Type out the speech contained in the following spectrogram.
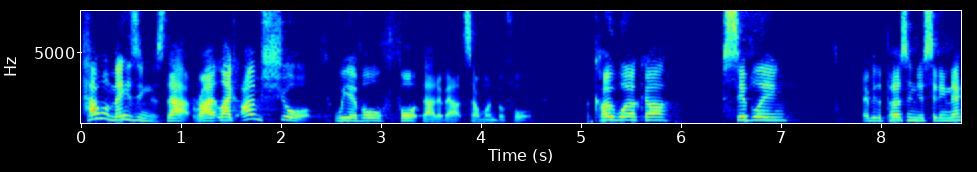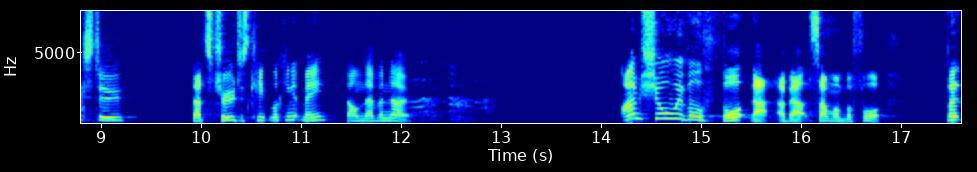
How amazing is that, right? Like I'm sure we have all thought that about someone before. A co worker, sibling, maybe the person you're sitting next to, that's true, just keep looking at me, they'll never know. I'm sure we've all thought that about someone before. But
